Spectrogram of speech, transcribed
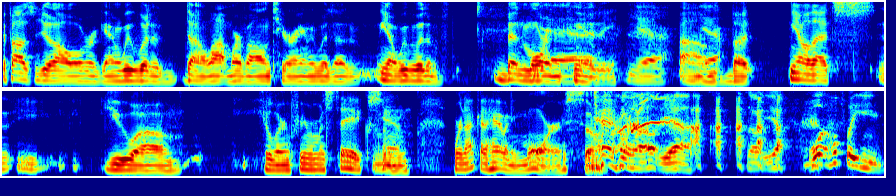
if I was to do it all over again, we would have done a lot more volunteering. We would have, you know, we would have been more in the community. yeah, Um, yeah. But you know, that's you. you um, you learn from your mistakes, Yeah. and we're not going to have any more. So well, yeah. So yeah. Well, hopefully you can,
